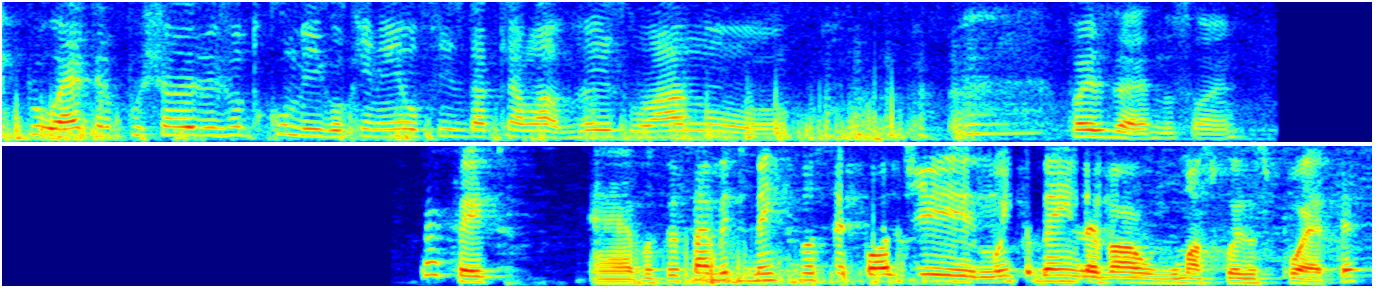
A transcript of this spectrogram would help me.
ir pro éter puxando ele junto comigo, que nem eu fiz daquela vez lá no. pois é, no sonho. perfeito. É, você sabe muito bem que você pode muito bem levar algumas coisas pro éter,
